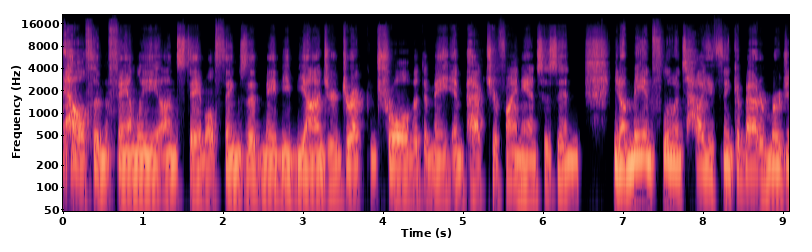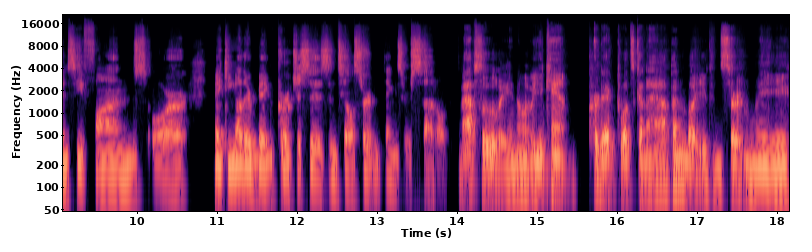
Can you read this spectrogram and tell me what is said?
health and the family unstable? Things that may be beyond your direct control but that may impact your finances and you know may influence how you think about emergency funds or making other big purchases until certain things are settled. Absolutely you know you can't predict what's going to happen but you can certainly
